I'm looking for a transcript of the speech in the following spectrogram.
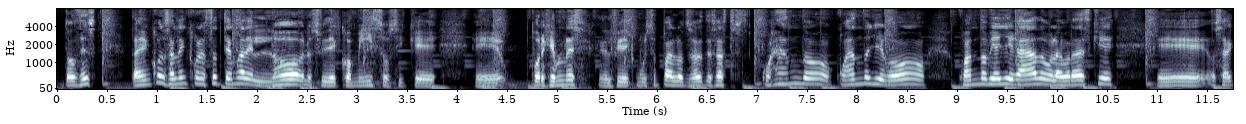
Entonces, también cuando salen con este tema de los fideicomisos y que, eh, por ejemplo, el fideicomiso para los desastres, ¿cuándo, ¿cuándo llegó? ¿Cuándo había llegado? La verdad es que, eh, o sea,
